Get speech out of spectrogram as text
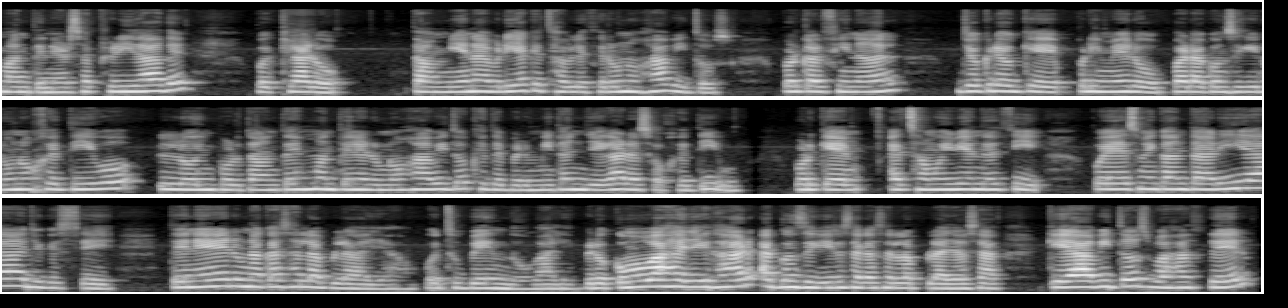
mantener esas prioridades, pues claro, también habría que establecer unos hábitos, porque al final yo creo que primero para conseguir un objetivo lo importante es mantener unos hábitos que te permitan llegar a ese objetivo, porque está muy bien decir, pues me encantaría, yo qué sé, tener una casa en la playa, pues estupendo, vale, pero ¿cómo vas a llegar a conseguir esa casa en la playa? O sea, ¿qué hábitos vas a hacer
